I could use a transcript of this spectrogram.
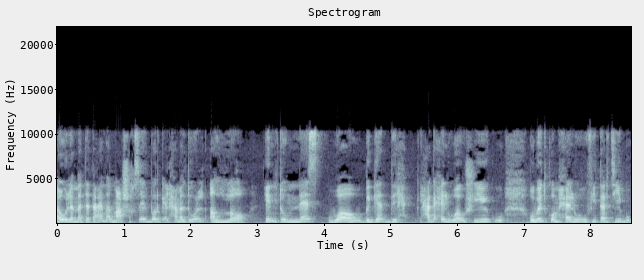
أو لما تتعامل مع شخصية برج الحمل تقول الله أنتم ناس واو بجد حاجة حلوة وشيك وبيتكم حلو وفي ترتيب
